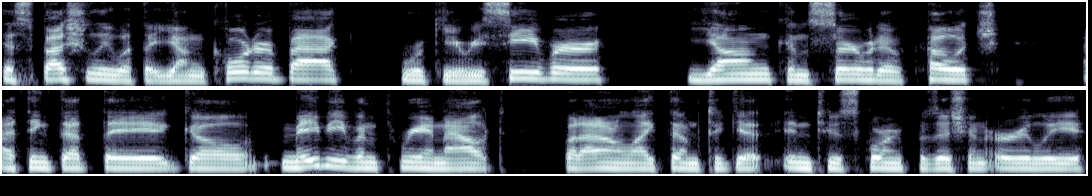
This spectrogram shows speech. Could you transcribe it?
especially with a young quarterback, rookie receiver, young conservative coach, I think that they go maybe even three and out, but I don't like them to get into scoring position early.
